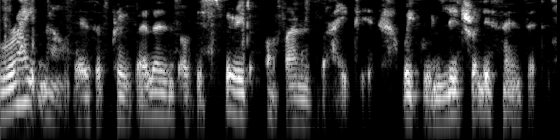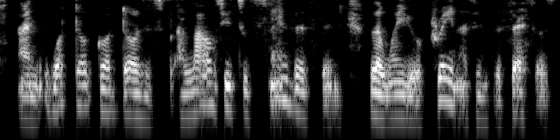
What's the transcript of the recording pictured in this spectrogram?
Right now, there's a prevalence of the spirit of anxiety. We could literally sense it. And what God does is allows you to sense this thing so that when you're praying as intercessors,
